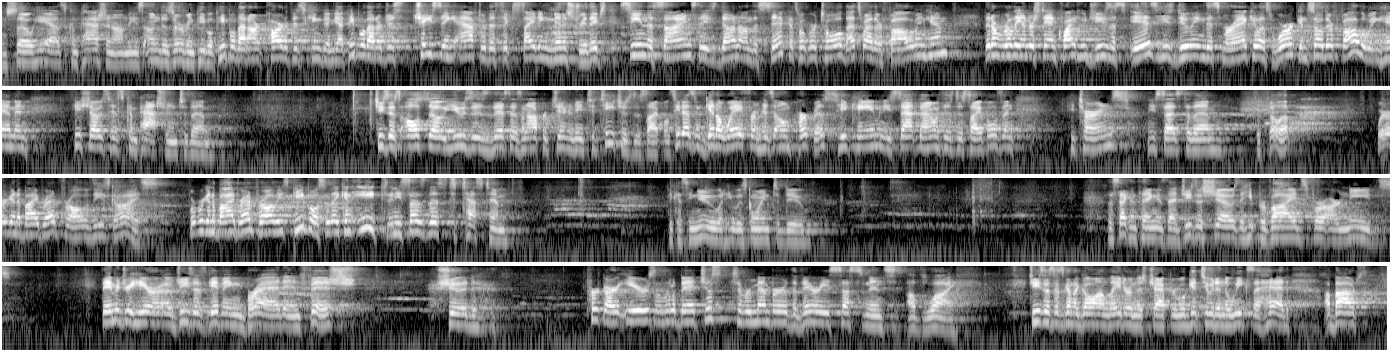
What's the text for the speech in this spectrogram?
And so he has compassion on these undeserving people, people that aren't part of his kingdom yet, people that are just chasing after this exciting ministry. They've seen the signs that he's done on the sick, that's what we're told. That's why they're following him. They don't really understand quite who Jesus is. He's doing this miraculous work, and so they're following him, and he shows his compassion to them. Jesus also uses this as an opportunity to teach his disciples. He doesn't get away from his own purpose. He came and he sat down with his disciples, and he turns and he says to them, to Philip, Where are we going to buy bread for all of these guys? Where are we going to buy bread for all these people so they can eat? And he says this to test him because he knew what he was going to do. The second thing is that Jesus shows that he provides for our needs. The imagery here of Jesus giving bread and fish should perk our ears a little bit just to remember the very sustenance of life. Jesus is going to go on later in this chapter, we'll get to it in the weeks ahead, about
